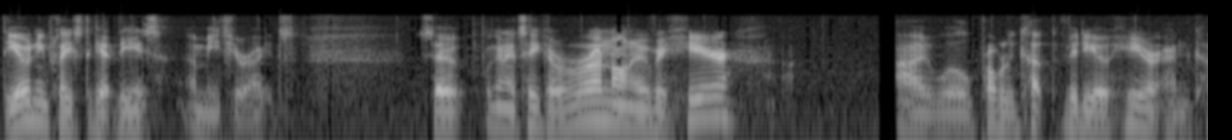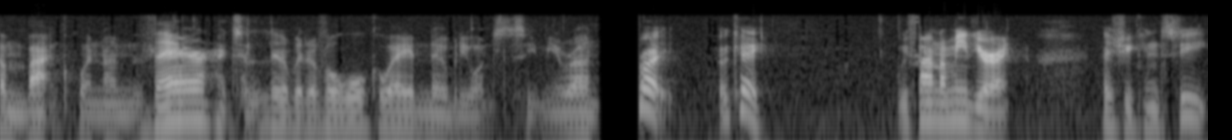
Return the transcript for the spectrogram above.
the only place to get these are meteorites. So we're going to take a run on over here. I will probably cut the video here and come back when I'm there. It's a little bit of a walk away and nobody wants to see me run. Right, okay. We found a meteorite. As you can see,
